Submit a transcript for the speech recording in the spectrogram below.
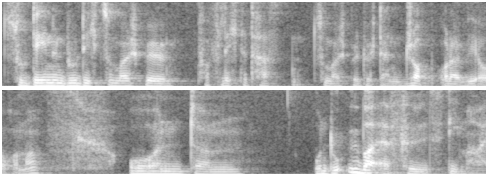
zu denen du dich zum Beispiel verpflichtet hast, zum Beispiel durch deinen Job oder wie auch immer. Und, ähm, und du übererfüllst die mal.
